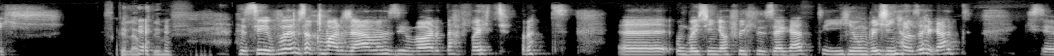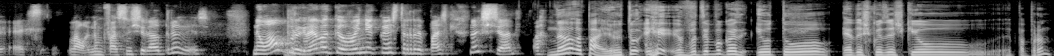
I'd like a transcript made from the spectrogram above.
Ixi. Se calhar podemos. Sim, podemos arrumar já, vamos embora, está feito, pronto. Eh, um beijinho ao filho do Zé Gato e um beijinho ao Zé Gato. É, é, lá, não me façam chorar outra vez. Não há um programa que eu venha com este rapaz que eu não chore. pá. Não, pá, eu, tô, eu vou dizer uma coisa. Eu estou. É das coisas que eu. Pá, pronto.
